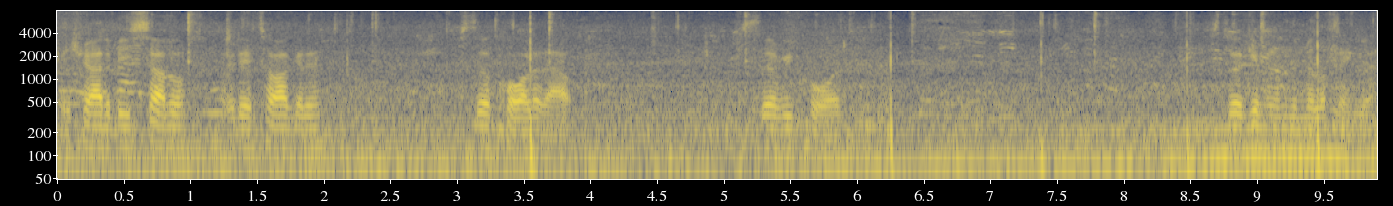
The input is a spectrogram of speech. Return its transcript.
they try to be subtle where they're targeting, still call it out, still record, still giving them the middle finger.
